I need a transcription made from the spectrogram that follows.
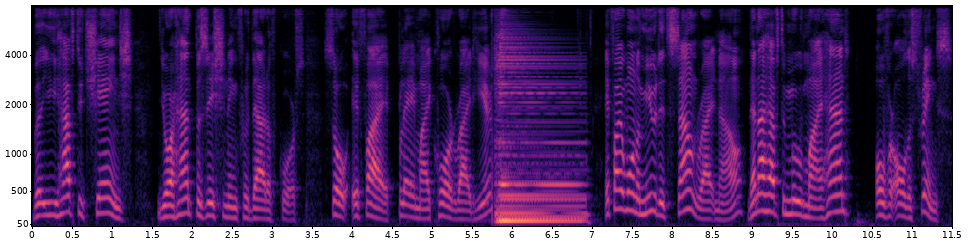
But you have to change your hand positioning for that of course. So if I play my chord right here, if I want a muted sound right now, then I have to move my hand over all the strings.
